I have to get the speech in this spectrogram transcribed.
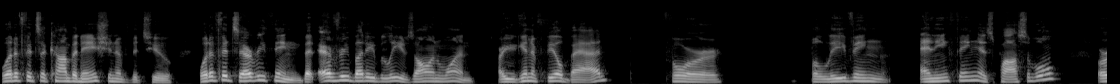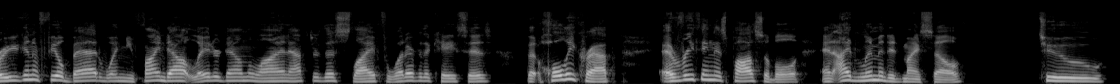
What if it's a combination of the two? What if it's everything that everybody believes all in one? Are you going to feel bad for believing anything is possible? Or are you going to feel bad when you find out later down the line after this life, whatever the case is, that holy crap, everything is possible and I limited myself to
